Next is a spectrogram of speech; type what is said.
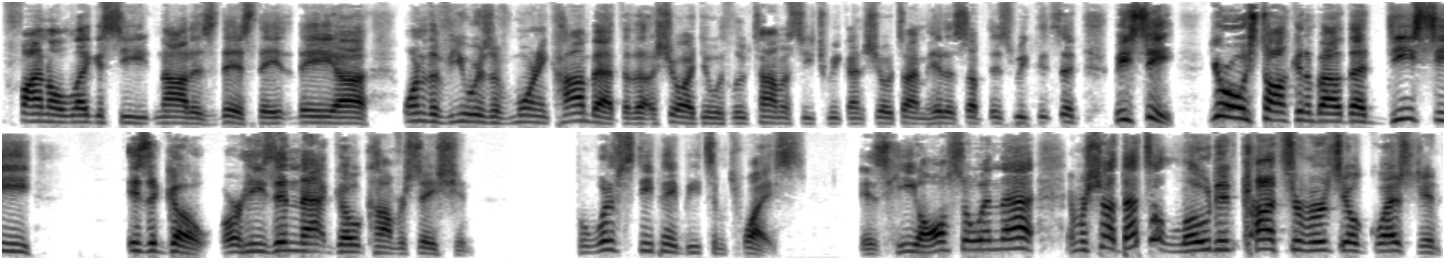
final legacy nod is this. They, they, uh, one of the viewers of Morning Combat, that show I do with Luke Thomas each week on Showtime, hit us up this week. They said, BC, you're always talking about that DC is a GOAT or he's in that GOAT conversation. But what if Stipe beats him twice? Is he also in that? And Rashad, that's a loaded, controversial question.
